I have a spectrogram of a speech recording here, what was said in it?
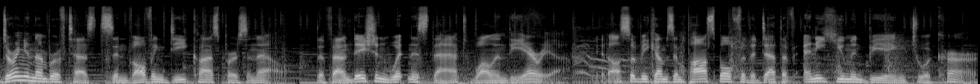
During a number of tests involving D-Class personnel, the Foundation witnessed that, while in the area, it also becomes impossible for the death of any human being to occur,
